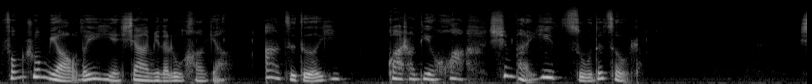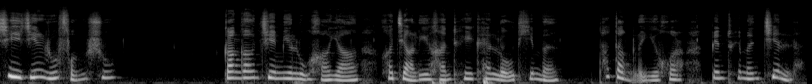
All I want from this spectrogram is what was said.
冯叔瞄了一眼下面的陆航阳，暗自得意，挂上电话，心满意足的走了。戏精如冯叔，刚刚见面，陆航阳和蒋丽涵推开楼梯门，他等了一会儿，便推门进来，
